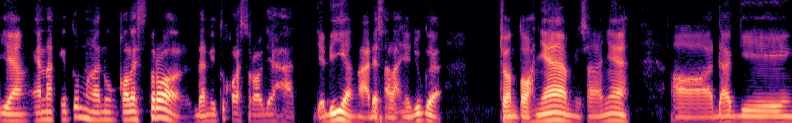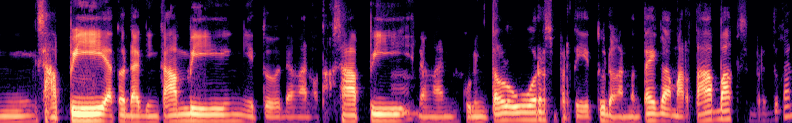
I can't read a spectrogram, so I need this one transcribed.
yang enak itu mengandung kolesterol dan itu kolesterol jahat. Jadi ya nggak ada salahnya juga. Contohnya misalnya uh, daging sapi atau daging kambing itu dengan otak sapi, hmm. dengan kuning telur seperti itu, dengan mentega, martabak seperti itu kan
